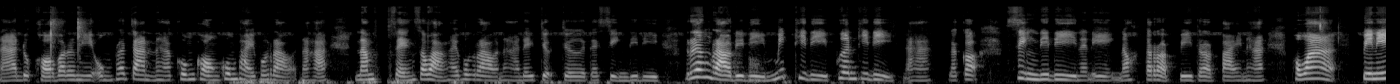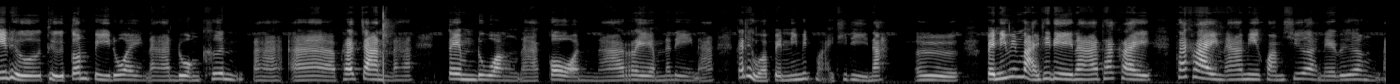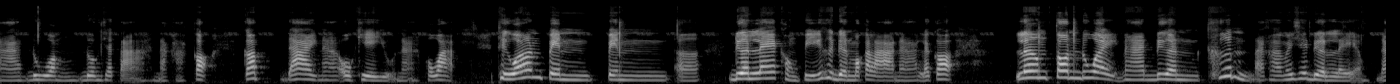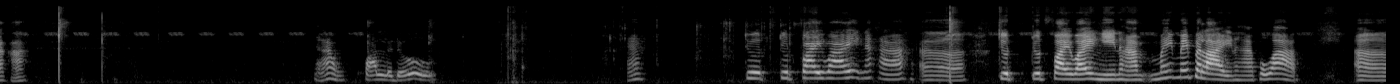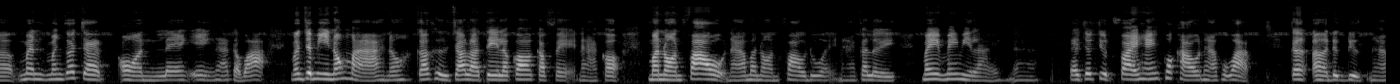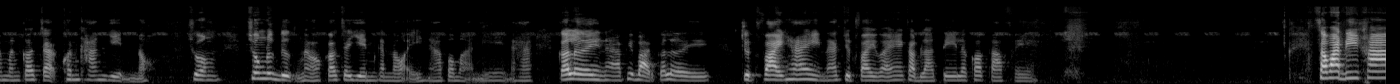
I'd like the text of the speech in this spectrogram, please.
นะดุขอบารมีองค์พระจันทร์นะคะคุ้มครองคุ้มภัยพวกเรานะคะนำแสงสว่างให้พวกเรานะคะได้เจอเจอแต่สิ่งดีๆ เรื่องราวดีๆ มิตรที่ดีเพื่อนที่ดีนะคะแล้วก็สิ่งดีๆ นั่นเองเนาะตลอดปีตลอดไปนะคะเพราะว่า ปีนี้ถือถือต้นปีด้วยนะคะดวงขึ้นนะคะอ่าพระจันทร์นะคะเต็มดวงนะก่อนนะเรมนั่นเองนะก็ถือว่าเป็นนิมิตหมายที่ดีนะเออเป็นนิมิตหมายที่ดีนะ ถ้าใครถ้าใครนะมีความเชื่อในเรื่องนะดวงดวงชะตานะคะ ก็ก็ได้นะโอเคอยู่นะ เพราะว่าถือว่ามันเป็นเป็นเอ่อเดือนแรกของปีก็คือเดือนมกรานะ แล้วก็เริ่มต้นด้วยนะเดือนขึ้นนะคะ ไม่ใช่เดือนแรมนะคะ อ้าวควันเลยดูอะจุดจุดไฟไว้นะคะเอ่อจุดจุดไฟไว้อย่างนี้นะคะ ไม่ไม่เป็นไรนะคะ เพราะว่าเอ่อมันมันก็จะอ่อนแรงเองนะคะแต่ว่ามันจะมีน้องหมาเนาะก็คือเจ้าลาเต้แล้วก็กาแฟนะคะก็มานอนเฝ้านะมานอนเฝ้าด้วยนะคะก็เลยไม่ไม่มีไรนะคะแต่จะจุดไฟให้พวกเขานะคะเพราะว่าเอ่อดึกๆนะคะมันก็จะค่อนข้างเย็นเนาะ ช่วงช่วงดึกๆเนาะก็จะเย็นกันหน่อยนะประมาณนี้นะคะ ก็เลยนะคะพี่บัตรก็เลยจุดไฟให้นะ จุดไฟไว้ให้กับลาเต้แล้วก็กาแฟ สวัสดีค่ะ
